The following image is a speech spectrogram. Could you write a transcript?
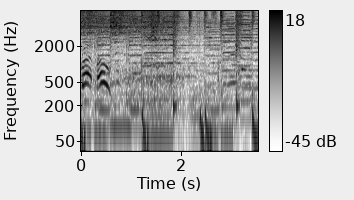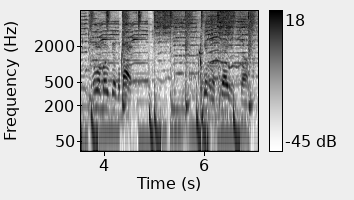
front mowed. Then we'll move to the back. Getting the shade some.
